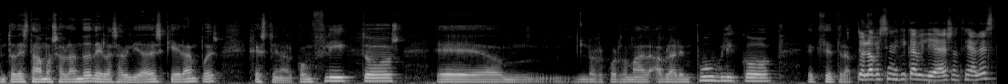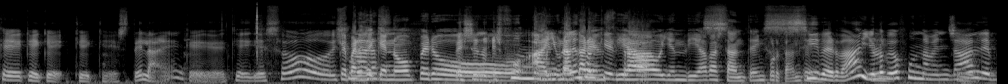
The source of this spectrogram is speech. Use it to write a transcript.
Entonces estábamos hablando de las habilidades que eran, pues, gestionar conflictos, eh, mm, no recuerdo mal, hablar en público, etcétera. Todo lo que significa habilidades sociales que, que, que, que, que es tela, ¿eh? Que, que eso es Que parece las- que no, pero es hay una carencia hoy en día bastante importante. Sí, ¿verdad? Yo lo Mm. veo fundamental. eh,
